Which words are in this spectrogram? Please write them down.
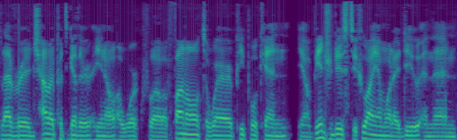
leverage? How do I put together you know a workflow, a funnel to where people can you know be introduced to who I am, what I do, and then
